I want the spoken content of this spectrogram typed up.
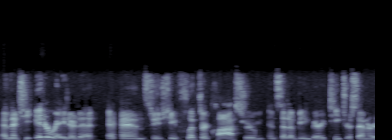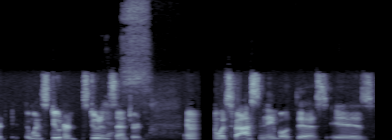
and then she iterated it and she, she flipped her classroom instead of being very teacher centered it went student student centered. Yes. And what's fascinating about this is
